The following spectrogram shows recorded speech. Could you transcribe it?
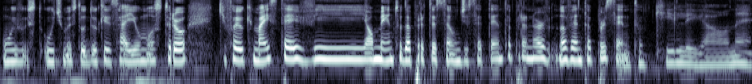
o último estudo que saiu mostrou que foi o que mais teve aumento da proteção de 70 para 90%. Que legal, né?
